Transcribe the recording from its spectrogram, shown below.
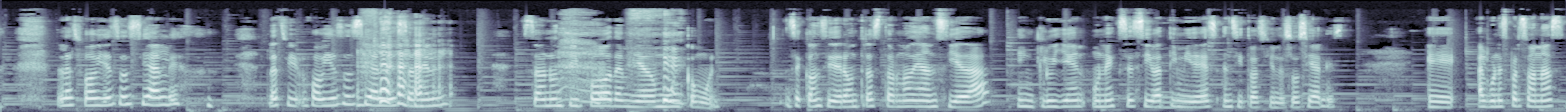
las fobias sociales, las fobias sociales son el son un tipo de miedo muy común. Se considera un trastorno de ansiedad e incluyen una excesiva timidez en situaciones sociales. Eh, algunas personas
